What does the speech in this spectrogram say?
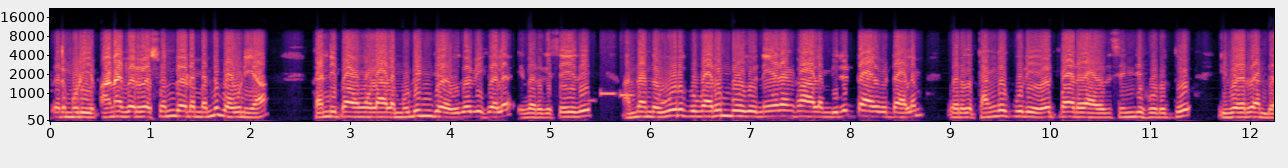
இவர் முடியும். ஆனா இவர சொந்த இடம் வந்து வவுனியா. கண்டிப்பா அவங்களால முடிஞ்ச உதவிகளை இவருக்கு செய்து அந்தந்த ஊருக்கு வரும்போது நேரங்காலம் இருட்டாகிவிட்டாலும் இவருக்கு தங்கக்கூடிய ஏற்பாடையாவது செஞ்சு கொடுத்து இவர் அந்த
